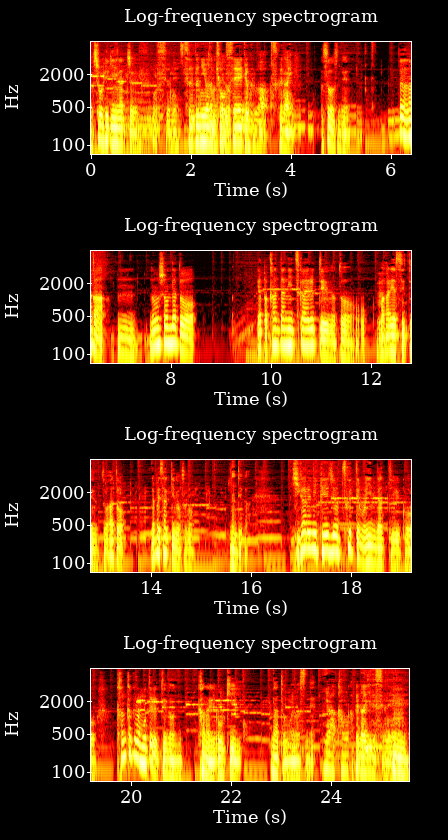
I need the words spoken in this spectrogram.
か障壁になっちゃう。そうっすよね。ツールによる強制力が少ない。そうですね。ただなんか、うん、 Notion だと、やっぱ簡単に使えるっていうのと、うんわかりやすいっていうのと、あと、やっぱりさっきのその、なんていうか、気軽にページを作ってもいいんだっていう、こう、感覚が持てるっていうのはかなり大きいなと思いますね。いやー、感覚大事ですよね。うん。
